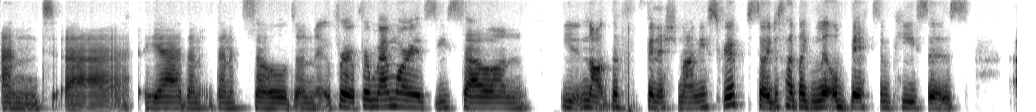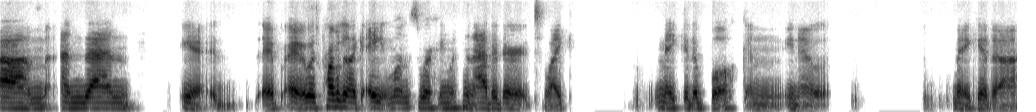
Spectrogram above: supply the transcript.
and uh, yeah, then then it sold. And for for memoirs, you sell on you not the finished manuscript. So I just had like little bits and pieces, um, and then yeah, it, it was probably like eight months working with an editor to like make it a book and you know make it uh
